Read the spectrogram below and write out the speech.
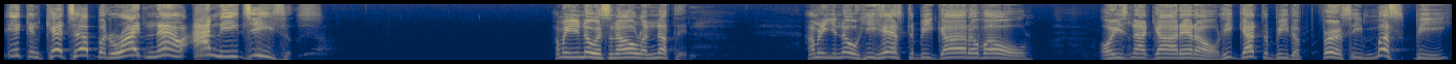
it can catch up. But right now, I need Jesus. How many of you know it's an all or nothing? How many of you know he has to be God of all or he's not God at all? He got to be the first. He must be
